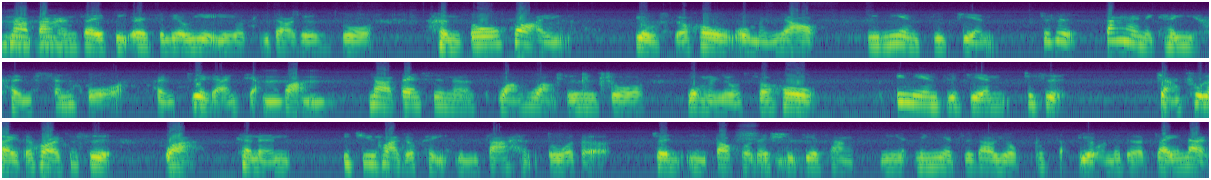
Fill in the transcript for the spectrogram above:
那当然在第二十六页也有提到，就是说很多话语，有时候我们要。一念之间，就是当然你可以很生活、很自然讲话，那但是呢，往往就是说，我们有时候一念之间，就是讲出来的话，就是哇，可能一句话就可以引发很多的争议，包括在世界上，你您也知道有不少有那个灾难，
